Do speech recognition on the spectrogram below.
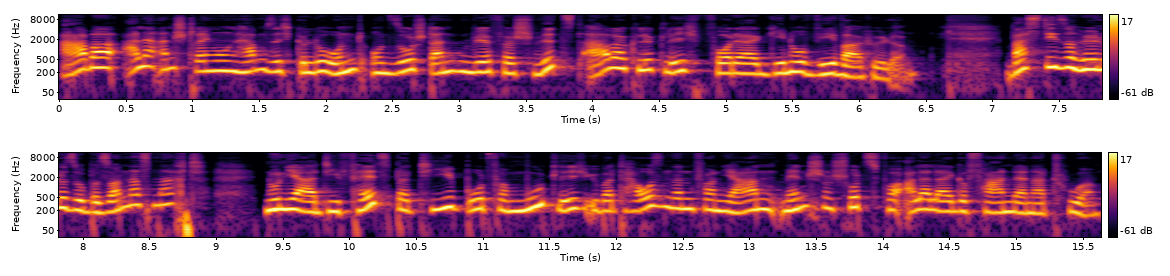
aber alle Anstrengungen haben sich gelohnt und so standen wir verschwitzt, aber glücklich vor der Genoveva Höhle. Was diese Höhle so besonders macht? Nun ja, die Felspartie bot vermutlich über tausenden von Jahren Menschenschutz vor allerlei Gefahren der Natur.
